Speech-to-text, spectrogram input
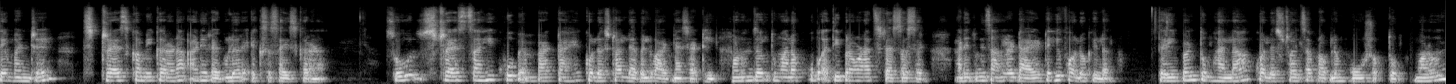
ते म्हणजे स्ट्रेस कमी करणं आणि रेग्युलर एक्सरसाइज करणं. सो स्ट्रेसचाही खूप इम्पॅक्ट आहे कोलेस्ट्रॉल लेवल वाढण्यासाठी. म्हणून जर तुम्हाला खूप अतिप्रमाणात स्ट्रेस असेल आणि तुम्ही चांगलं डाएटही फॉलो केलं तरी पण तुम्हाला कोलेस्ट्रॉलचा प्रॉब्लेम होऊ शकतो. म्हणून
